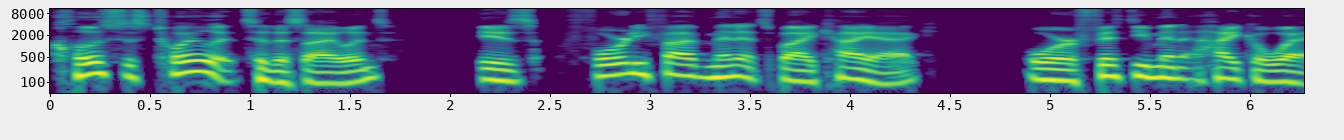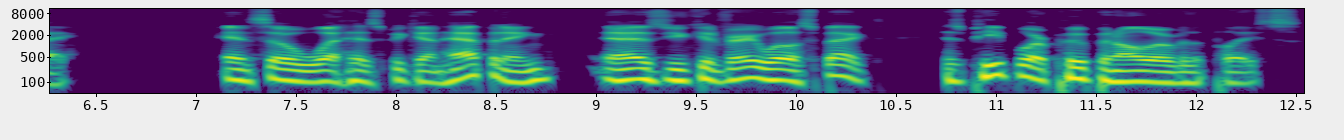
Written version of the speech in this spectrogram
closest toilet to this island is 45 minutes by kayak or 50 minute hike away. And so what has begun happening, as you could very well expect, is people are pooping all over the place.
